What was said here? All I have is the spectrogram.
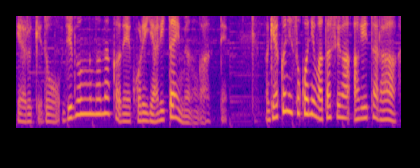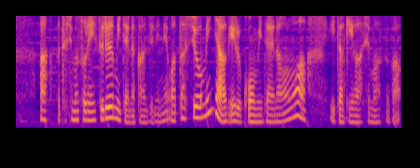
やるけど自分の中でこれやりたいものがあって逆にそこに私があげたらあ私もそれにするみたいな感じでね私を見てあげる子みたいなのはいた気がしますが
